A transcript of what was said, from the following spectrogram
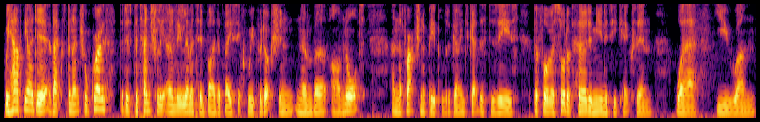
We have the idea of exponential growth that is potentially only limited by the basic reproduction number R naught and the fraction of people that are going to get this disease before a sort of herd immunity kicks in, where you um,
